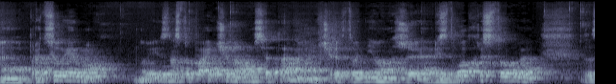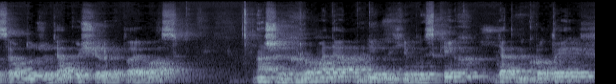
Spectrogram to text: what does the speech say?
Е, Працюємо. Ну і з наступаючими вам святами. Через два дні у нас вже Різдво Христове. За це вам дуже дякую. Щиро вітаю вас. Наших громадян, рідних і близьких, як не крути,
